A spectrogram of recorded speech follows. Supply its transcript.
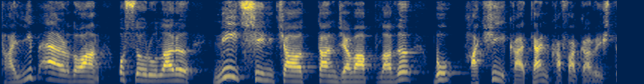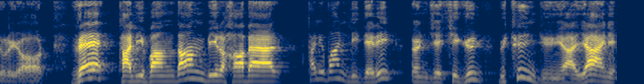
Tayyip Erdoğan o soruları niçin kağıttan cevapladı? Bu hakikaten kafa karıştırıyor. Ve Taliban'dan bir haber. Taliban lideri önceki gün bütün dünya yani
